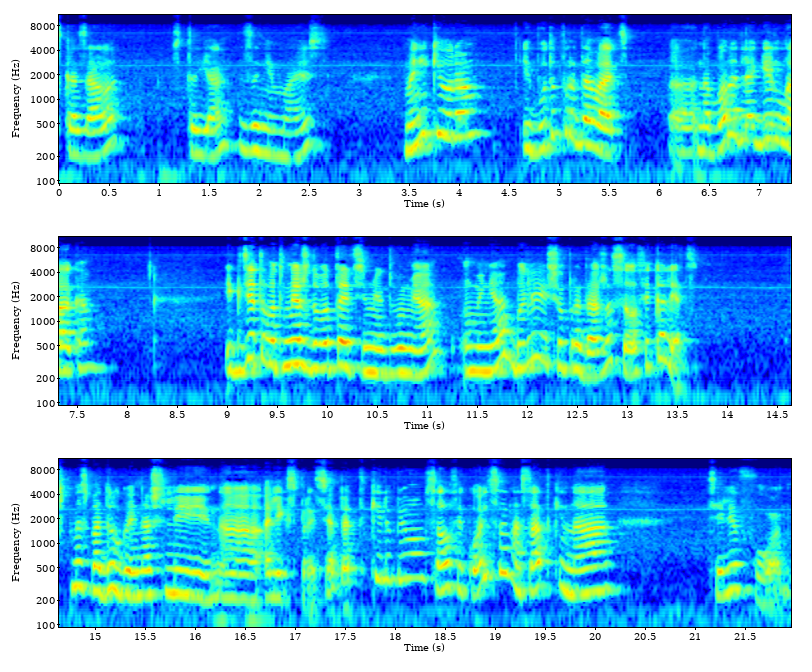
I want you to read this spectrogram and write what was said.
сказала, что я занимаюсь маникюром и буду продавать э, наборы для гель-лака. И где-то вот между вот этими двумя у меня были еще продажи селфи-колец. Мы с подругой нашли на Алиэкспрессе, опять-таки любимом, селфи-кольца, насадки на телефон.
